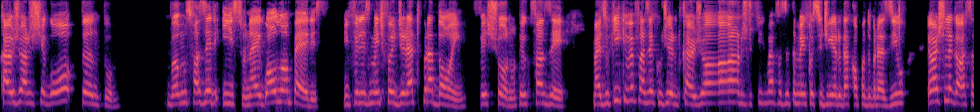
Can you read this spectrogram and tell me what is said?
Caio Jorge chegou tanto. Vamos fazer isso, né? Igual o Luan Pérez. Infelizmente foi direto para Doen. Fechou, não tem o que fazer. Mas o que, que vai fazer com o dinheiro do Caio Jorge? O que, que vai fazer também com esse dinheiro da Copa do Brasil? Eu acho legal essa,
